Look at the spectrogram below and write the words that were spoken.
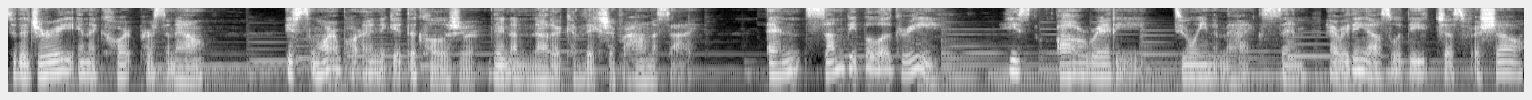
To the jury and the court personnel, it's more important to get the closure than another conviction for homicide. And some people agree. He's already doing the max, and everything else would be just for show.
